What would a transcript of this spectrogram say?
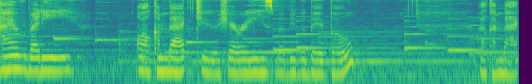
Hi, everybody. Welcome back to Sherry's Baby Bubebo. Welcome back.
